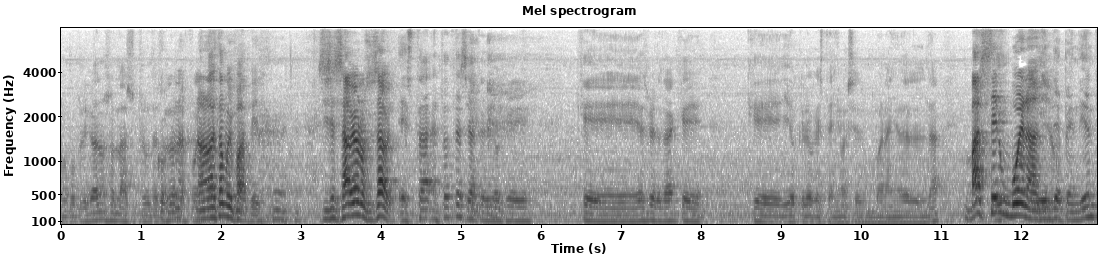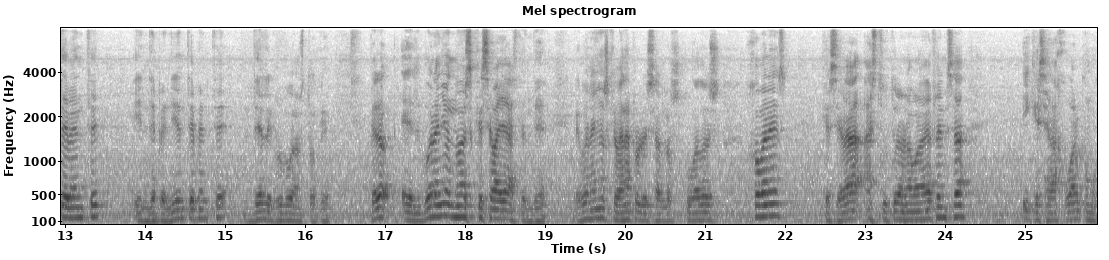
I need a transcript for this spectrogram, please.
lo complicado no son las preguntas, son No, las no, respuestas. no, está muy fácil. Si se sabe o no se sabe. Está, entonces ya te digo que, que es verdad que, que yo creo que este año va a ser un buen año del Elda. Va a ser un buen año. Independientemente, independientemente del grupo que nos toque. Pero el buen año no es que se vaya a ascender. El buen año es que van a progresar los jugadores jóvenes, que se va a estructurar una buena defensa y que se va a jugar como,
